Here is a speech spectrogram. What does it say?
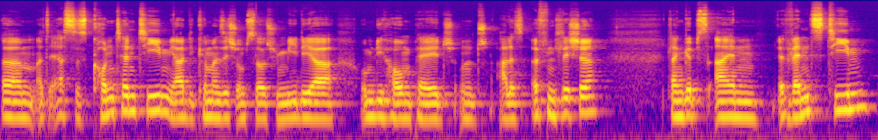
ähm, als erstes Content-Team, ja, die kümmern sich um Social Media, um die Homepage und alles Öffentliche. Dann gibt es ein Events-Team,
